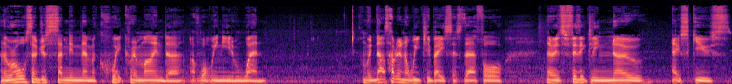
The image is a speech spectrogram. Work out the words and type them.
And then we're also just sending them a quick reminder of what we need and when. And that's happening on a weekly basis, therefore, there is physically no excuse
